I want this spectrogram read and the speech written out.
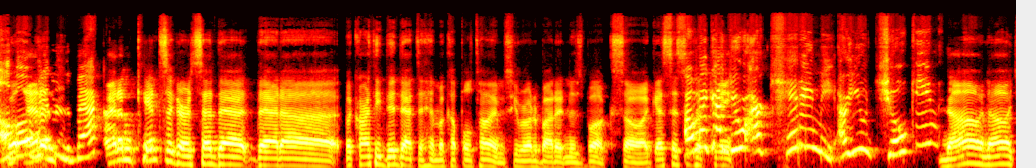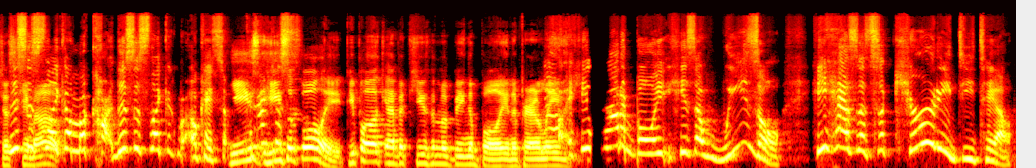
elbow well, Adam, him in the back. Adam Kinzinger said that that uh, McCarthy did that to him a couple of times. He wrote about it in his book. So I guess it's. Oh my god, you are kidding me! Are you joking? No, no, just this is out. like a McCarthy. This is like a okay. So he's he's just... a bully. People have accused him of being a bully, and apparently no, he's not a bully. He's a weasel. He has a security detail.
